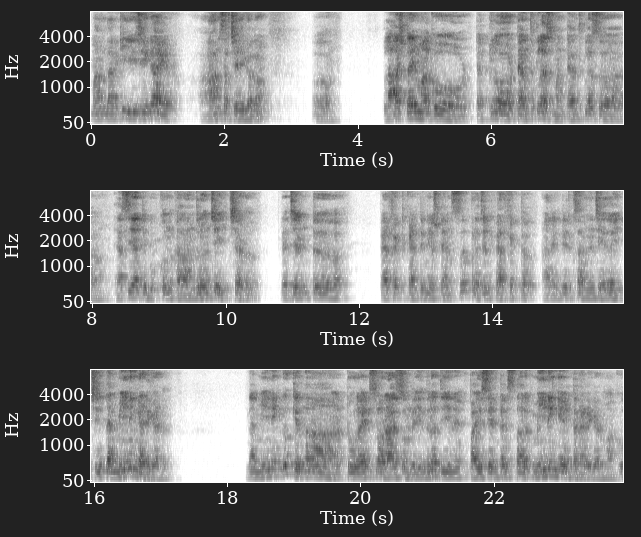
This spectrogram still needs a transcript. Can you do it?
మనం దానికి ఈజీగా ఆన్సర్ చేయగలం. లాస్ట్ టైం మాకు టెట్లో టెన్త్ క్లాస్ మన టెన్త్ క్లాస్ ఎస్ఈఆర్టీ బుక్ ఉంది కదా అందులోంచే ఇచ్చాడు. Present perfect continuous tense present perfect ఆ రెండింటికి సంబంధించి ఏదో ఇచ్చి దాని మీనింగ్ అడిగాడు. దాని మీనింగ్ కిందన టూ లైన్స్లో రాసి ఉంది ఇందులో దీని పై సెంటెన్స్ తాలూకు మీనింగ్ ఏంటని అడిగాడు మాకు.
